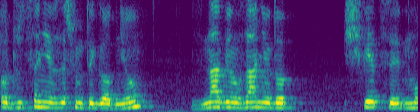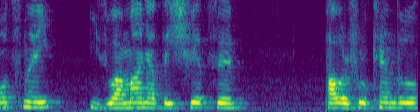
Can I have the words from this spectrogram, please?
odrzucenie w zeszłym tygodniu w nawiązaniu do świecy mocnej i złamania tej świecy Powerful Candle.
